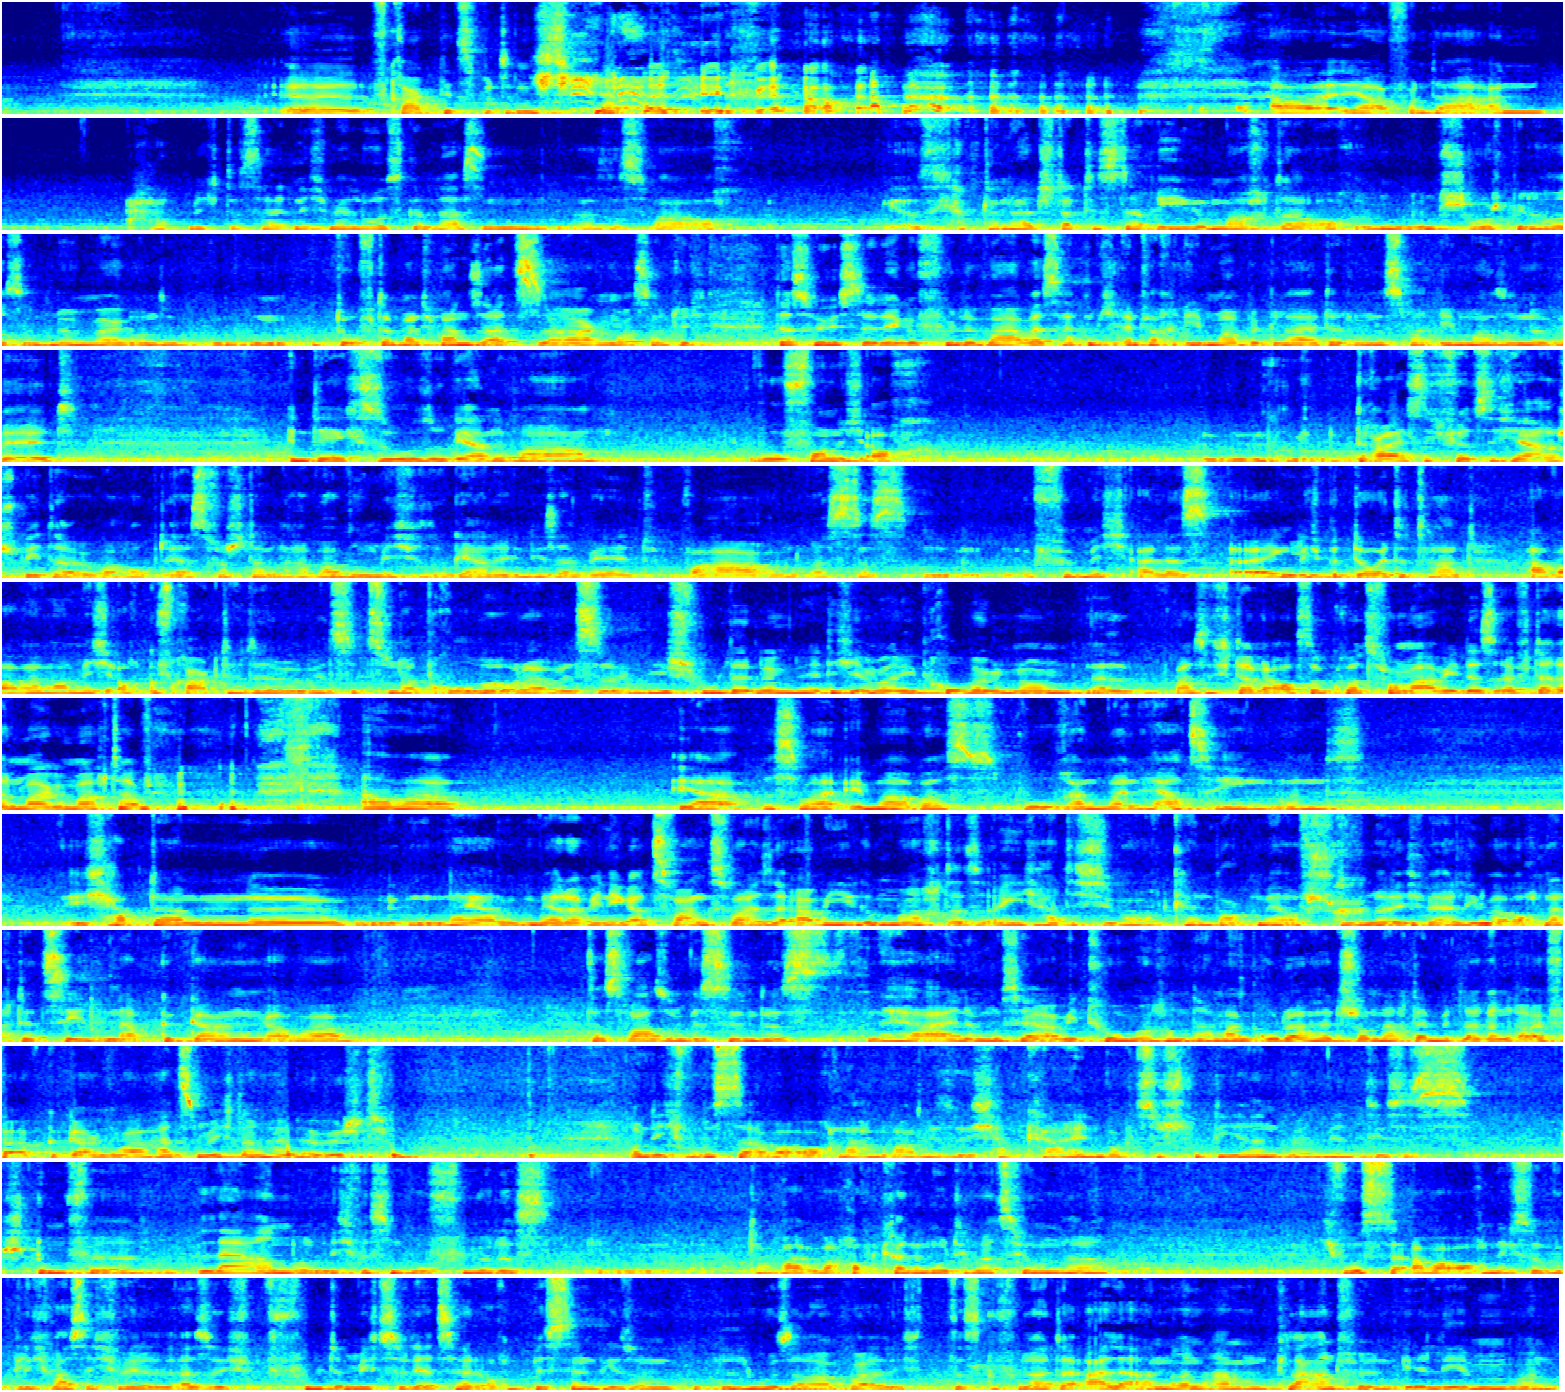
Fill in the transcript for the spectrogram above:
Äh, fragt jetzt bitte nicht die Aber ja, von da an hat mich das halt nicht mehr losgelassen. Also es war auch also ich habe dann halt Statisterie gemacht, da auch im, im, Schauspielhaus in Nürnberg und durfte manchmal einen Satz sagen, was natürlich das höchste der Gefühle war. Aber es hat mich einfach immer begleitet und es war immer so eine Welt, in der ich so, so gerne war, wovon ich auch 30, 40 Jahre später überhaupt erst verstanden habe, warum ich so gerne in dieser Welt war und was das für mich alles eigentlich bedeutet hat. Aber wenn man mich auch gefragt hätte, willst du zu einer Probe oder willst du in die Schule, dann hätte ich immer die Probe genommen, also, was ich dann auch so kurz vorm Abi des Öfteren mal gemacht habe. Aber ja, das war immer was, woran mein Herz hing und ich habe dann, äh, naja, mehr oder weniger zwangsweise Abi gemacht. Also eigentlich hatte ich überhaupt keinen Bock mehr auf Schule. Ich wäre lieber auch nach der 10. abgegangen, aber das war so ein bisschen das, naja, eine muss ja Abitur machen. Da mein Bruder halt schon nach der mittleren Reife abgegangen war, hat es mich dann halt erwischt. Und ich wusste aber auch nach dem Abi so, ich habe keinen Bock zu studieren, weil mir dieses stumpfe Lernen und nicht wissen wofür, das, da war überhaupt keine Motivation da. Ich wusste aber auch nicht so wirklich, was ich will. Also ich fühlte mich zu der Zeit auch ein bisschen wie so ein Loser, weil ich das Gefühl hatte, alle anderen haben einen Plan für ihr Leben und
